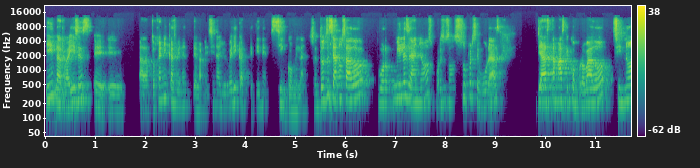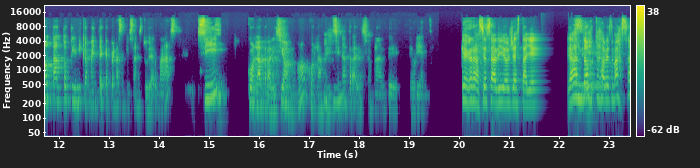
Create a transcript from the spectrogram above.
y las raíces eh, eh, adaptogénicas vienen de la medicina ayurvédica, que tiene 5.000 años. Entonces se han usado por miles de años, por eso son súper seguras, ya está más que comprobado, si no tanto clínicamente que apenas empiezan a estudiar más, sí con la tradición, ¿no? Con la medicina tradicional de, de Oriente. Que gracias a Dios ya está llegando llegando cada vez más a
